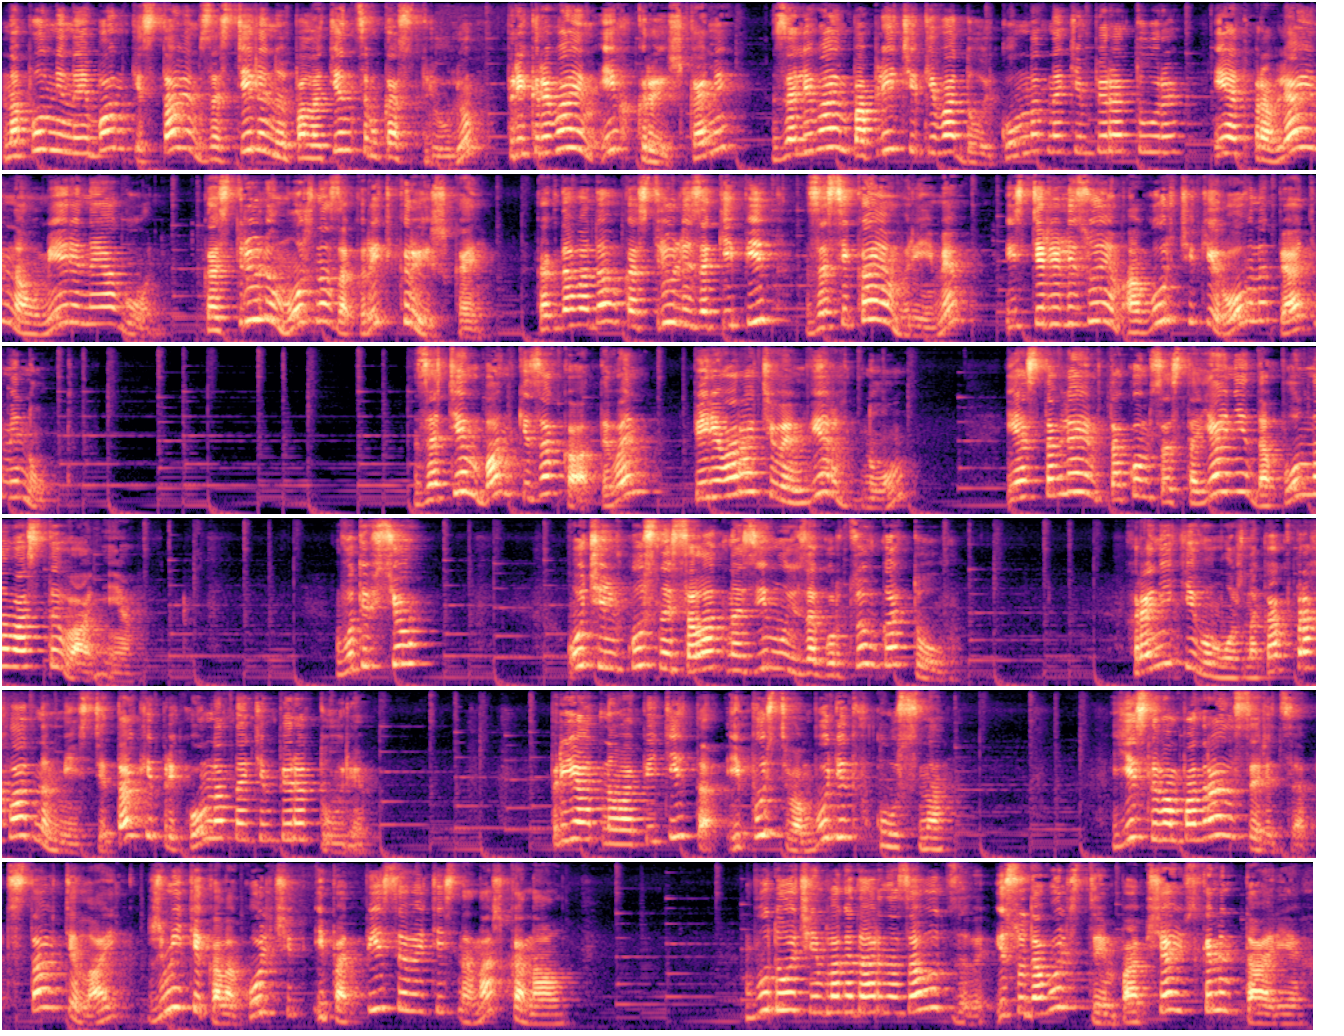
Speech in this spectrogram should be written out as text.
Наполненные банки ставим в застеленную полотенцем кастрюлю, прикрываем их крышками, заливаем по плечике водой комнатной температуры и отправляем на умеренный огонь. Кастрюлю можно закрыть крышкой. Когда вода в кастрюле закипит, засекаем время и стерилизуем огурчики ровно 5 минут. Затем банки закатываем, переворачиваем вверх дном и оставляем в таком состоянии до полного остывания. Вот и все. Очень вкусный салат на зиму из огурцов готов. Хранить его можно как в прохладном месте, так и при комнатной температуре. Приятного аппетита и пусть вам будет вкусно! Если вам понравился рецепт, ставьте лайк, жмите колокольчик и подписывайтесь на наш канал. Буду очень благодарна за отзывы и с удовольствием пообщаюсь в комментариях.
